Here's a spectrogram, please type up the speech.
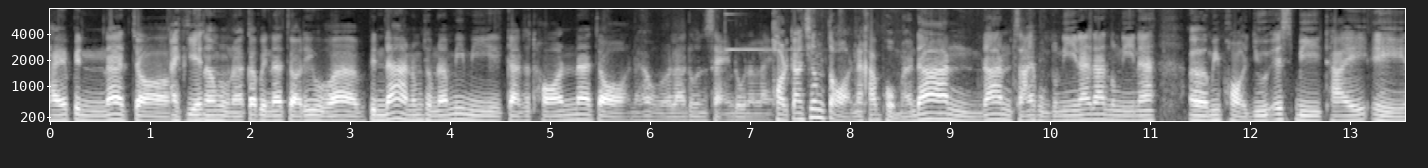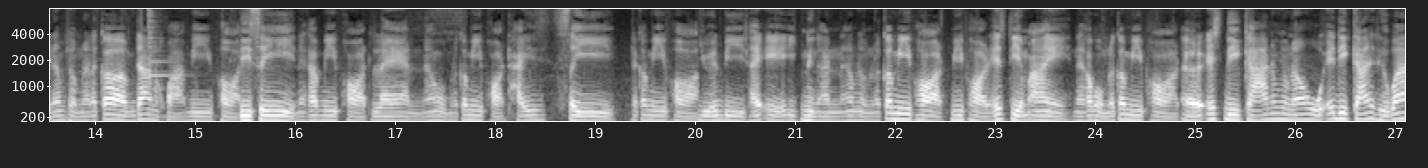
type เป็นหน้าจอ IPS นะท่านผู้ชมนะก็เป็นหน้าจอที่แบบว่าเป็นด้านนะท่านผู้ชมนะไม่มีการสะท้อนหน้าจอนะครับผมเวลาโดนแสงโดนอะไรพอร์ตการเชื่อมต่อนะครับผมนะด้านด้านซ้ายผมตรงนี้นะด้านตรงนี้นะเออมีพอร์ต USB Type A นะท่านผู้ชมนะแล้วก็ด้านขวามีพอร์ต DC นะครับมีพอร์ต LAN นะครับผมแล้วก็มีพอร์ต Type C แล้วก็มีพอร์ต USB Type A อีกหนึ่งอันนะครับผมแล้วก็มีพอร์ตมีพอร์ต HDMI นะครับผมแล้วก็มีพอร์ตเอ่อ SD card นะท่านผู้ชมนะโอ้โห SD card ถือว่า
